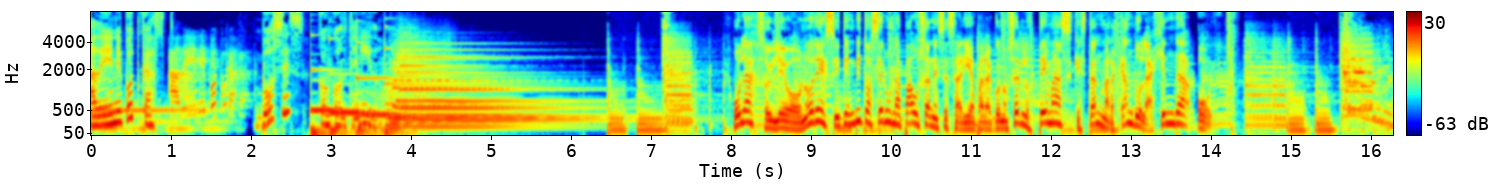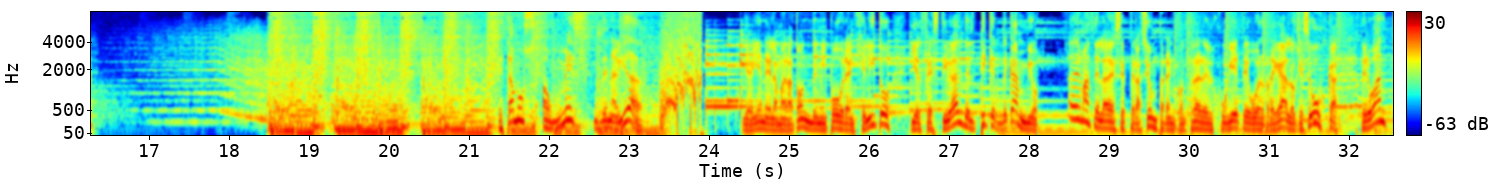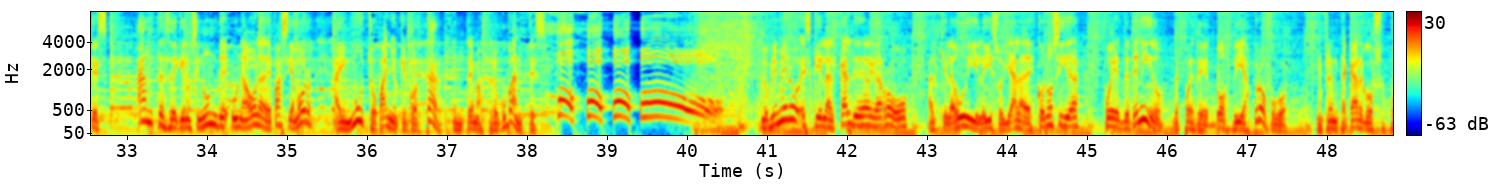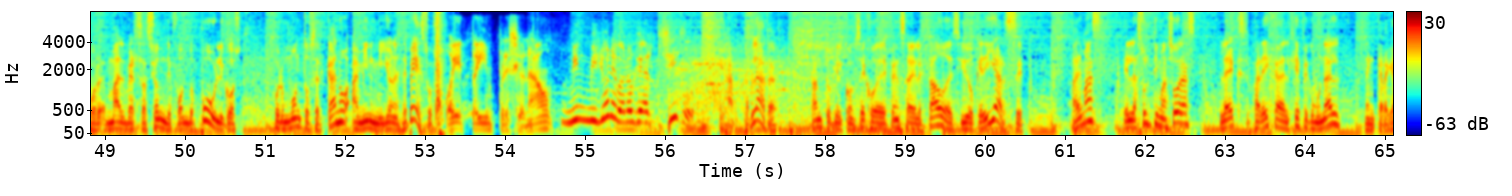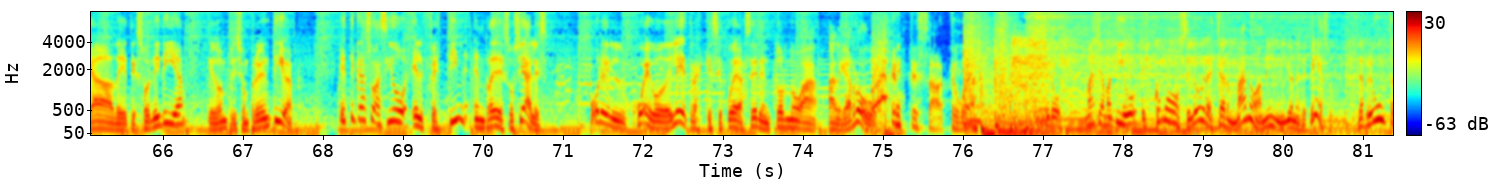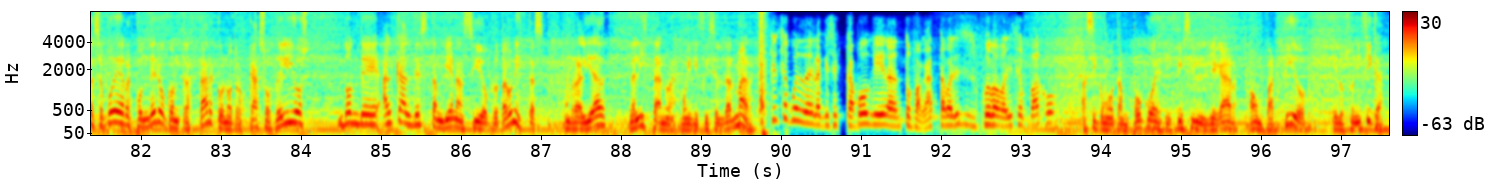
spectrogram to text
ADN Podcast. ADN Podcast. Voces con contenido. Hola, soy Leo Honores y te invito a hacer una pausa necesaria para conocer los temas que están marcando la agenda hoy. Estamos a un mes de Navidad. Ya viene la maratón de mi pobre angelito y el festival del ticket de cambio. Además de la desesperación para encontrar el juguete o el regalo que se busca. Pero antes, antes de que nos inunde una ola de paz y amor, hay mucho paño que cortar en temas preocupantes. Lo primero es que el alcalde de Algarrobo, al que la UDI le hizo ya la desconocida, fue detenido después de dos días prófugo enfrenta cargos por malversación de fondos públicos por un monto cercano a mil millones de pesos. Hoy estoy impresionado. Mil millones para no quedar chico. Es harta plata, tanto que el Consejo de Defensa del Estado decidió querellarse. Además, en las últimas horas, la ex pareja del jefe comunal, la encargada de tesorería, quedó en prisión preventiva. Este caso ha sido el festín en redes sociales, por el juego de letras que se puede hacer en torno a Algarrobo. Weón. Pero más llamativo es cómo se logra echar mano a mil millones de pesos. La pregunta se puede responder o contrastar con otros casos de líos donde alcaldes también han sido protagonistas. En realidad, la lista no es muy difícil de armar. ¿Quién se acuerda de la que se escapó que era Antofagasta, parece? Se fue para Países Bajos. Así como tampoco es difícil llegar a un partido que los unifica.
